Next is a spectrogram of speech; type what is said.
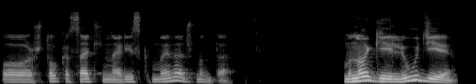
что касательно риск-менеджмента, многие люди,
